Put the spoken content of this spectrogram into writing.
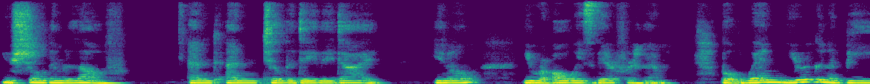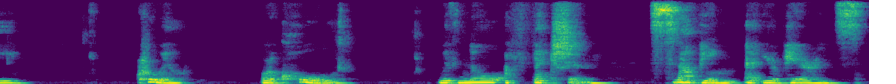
you showed them love and until the day they died. You know, you were always there for them. But when you're going to be cruel or cold with no affection, snapping at your parents,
